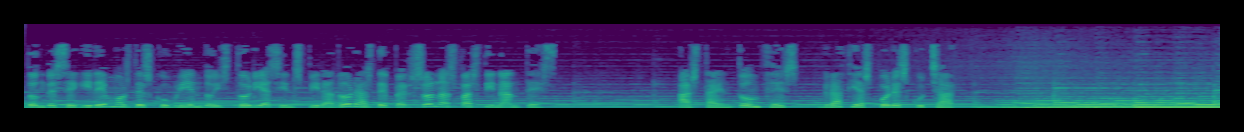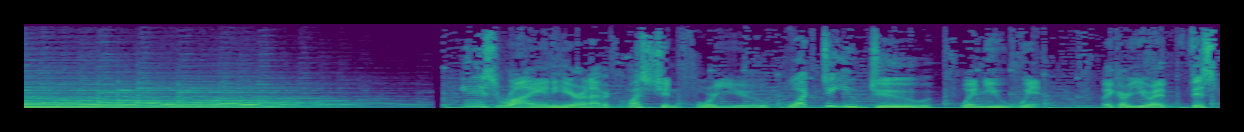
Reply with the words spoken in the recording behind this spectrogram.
donde seguiremos descubriendo historias inspiradoras de personas fascinantes. Hasta entonces, gracias por escuchar. It is Ryan here, and I have a question for you. What do you do when you win? Like, are you a fist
